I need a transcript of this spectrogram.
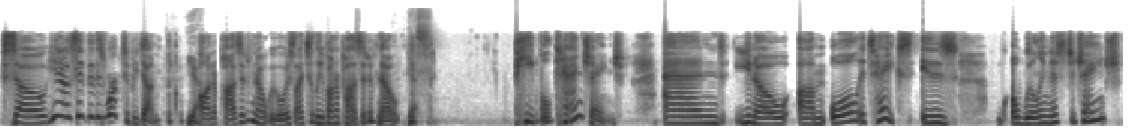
So, you know, so there's work to be done. Yeah. On a positive note, we always like to leave on a positive note. Yes people can change. And, you know, um, all it takes is a willingness to change,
